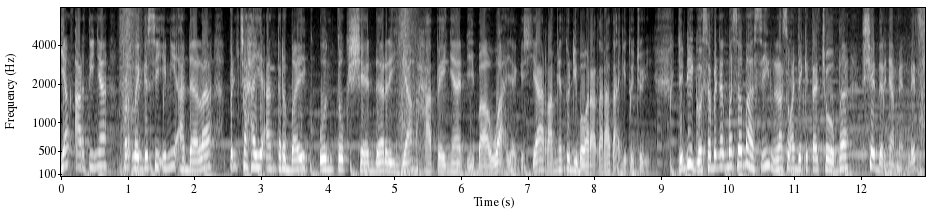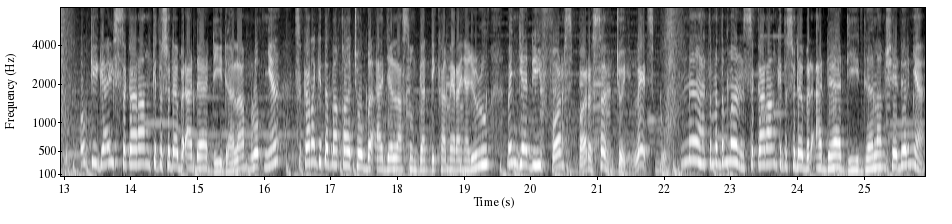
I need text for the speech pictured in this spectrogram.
yang artinya Fort Legacy ini adalah pencahayaan terbaik untuk shader yang HP-nya di bawah ya guys ya. RAM-nya tuh di bawah rata-rata gitu cuy. Jadi gak usah banyak basa-basi, langsung aja kita coba shadernya men. Let's go. Oke okay guys, sekarang kita sudah berada di dalam loopnya. Sekarang kita bakal coba aja langsung ganti kameranya dulu menjadi first person cuy. Let's go. Nah teman-teman, sekarang kita sudah berada di dalam shadernya.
